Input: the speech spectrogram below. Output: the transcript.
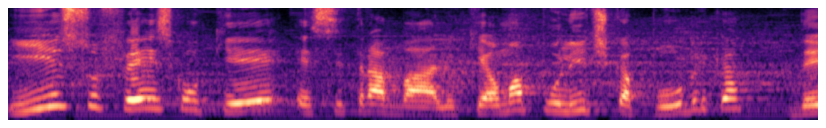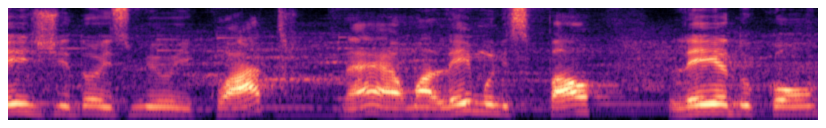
E isso fez com que esse trabalho, que é uma política pública desde 2004, né, é uma lei municipal, Lei Educom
